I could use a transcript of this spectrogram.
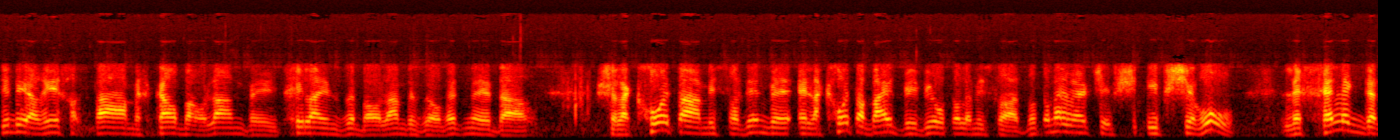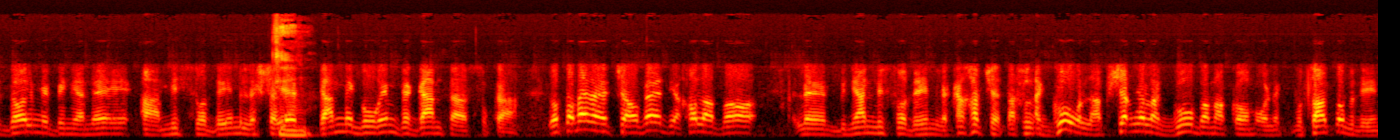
סיבי אריך עשתה מחקר בעולם והתחילה עם זה בעולם וזה עובד נהדר, שלקחו את המשרדים, לקחו את הבית והביאו אותו למשרד. זאת אומרת שאפשרו לחלק גדול מבנייני המשרדים לשלב כן. גם מגורים וגם תעסוקה. זאת אומרת שהעובד יכול לבוא לבניין משרדים, לקחת שטח, לגור, לאפשר לו לגור במקום או לקבוצת עובדים,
